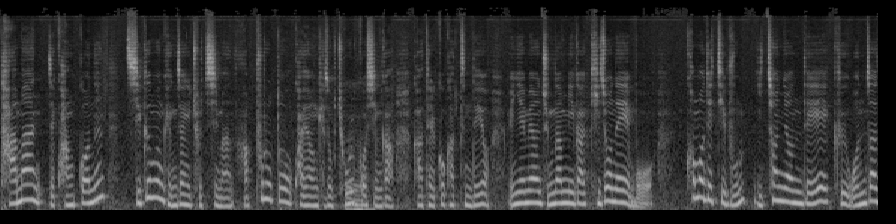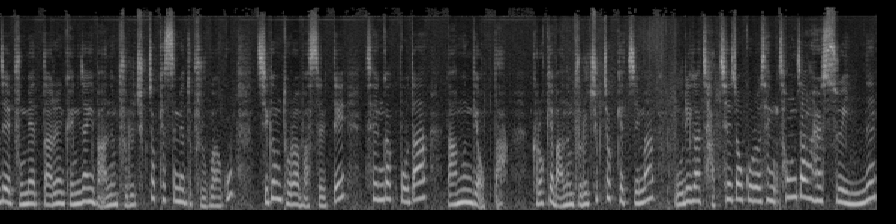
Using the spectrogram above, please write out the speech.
다만 이제 관건은 지금은 굉장히 좋지만 앞으로도 과연 계속 좋을 음. 것인가가 될 것 같은데요. 왜냐하면 중남미가 기존에 뭐 커머디티 붐, 2000년대의 그 원자재 붐에 따른 굉장히 많은 부를 축적했음에도 불구하고 지금 돌아봤을 때 생각보다 남은 게 없다. 그렇게 많은 부를 축적했지만 우리가 자체적으로 생, 성장할 수 있는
